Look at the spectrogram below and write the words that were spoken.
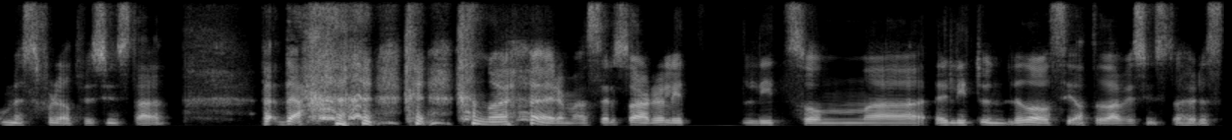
Og mest fordi at vi syns det er, det er Når jeg hører meg selv, så er det jo litt, litt sånn uh, litt underlig da, å si at det der vi syns det høres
